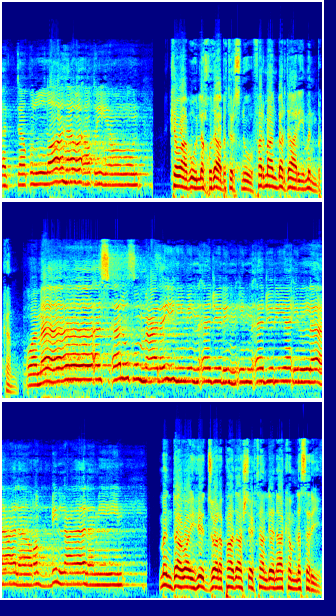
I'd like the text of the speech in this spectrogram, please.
فاتقوا الله وأطيعون. کەوابوو لە خوددا بترسن و فەرمان بەرداری من بکەن. وما أسألكم عليه من أجر إن أجري إلا على رب العالمين. من داوای هیچ جۆرە پاداشتێکتان لێ ناکەم لەسەری.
